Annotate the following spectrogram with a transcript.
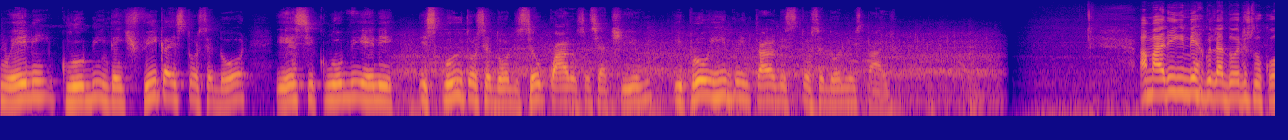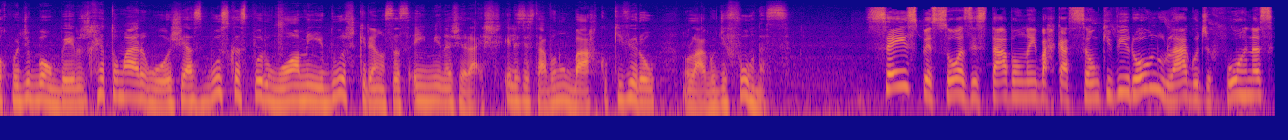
Ele, clube, identifica esse torcedor e esse clube ele exclui o torcedor do seu quadro associativo e proíbe a entrada desse torcedor no estádio. A Marinha e mergulhadores do Corpo de Bombeiros retomaram hoje as buscas por um homem e duas crianças em Minas Gerais. Eles estavam num barco que virou no Lago de Furnas. Seis pessoas estavam na embarcação que virou no Lago de Furnas,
